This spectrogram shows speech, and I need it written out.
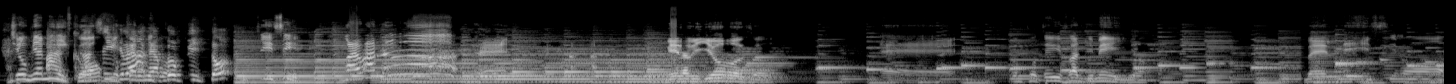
C'è un mio amico. Anzi, la sigla, ne approfitto. Sì, sì. Ma, ma no! Eh. Meraviglioso. Eh, non potevi far di meglio. Bellissimo.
